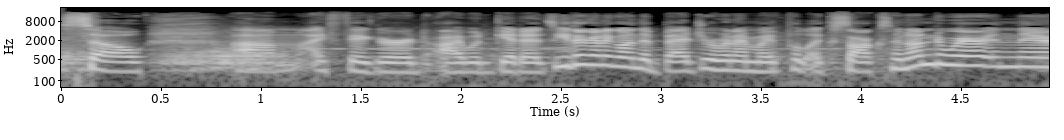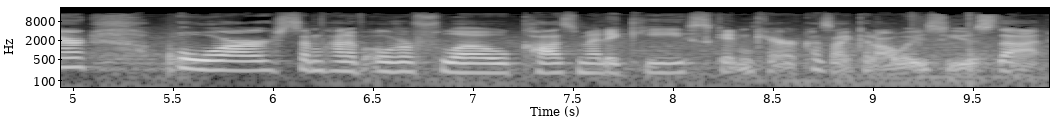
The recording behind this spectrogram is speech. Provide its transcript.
So um, I figured I would get it. It's either gonna go in the bedroom and I might put like socks and underwear in there or some kind of overflow cosmetic-y skincare because I could always use that.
